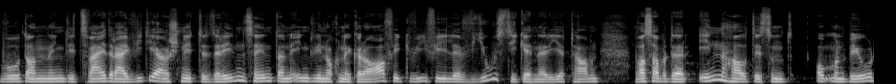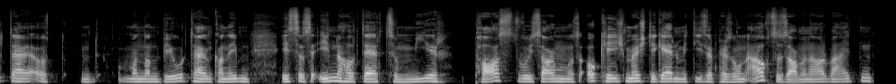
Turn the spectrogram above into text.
wo dann irgendwie zwei, drei Videoausschnitte drin sind, dann irgendwie noch eine Grafik, wie viele Views die generiert haben, was aber der Inhalt ist und ob man beurteilt und man dann beurteilen kann, eben ist das Inhalt, der zu mir passt, wo ich sagen muss, okay, ich möchte gerne mit dieser Person auch zusammenarbeiten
